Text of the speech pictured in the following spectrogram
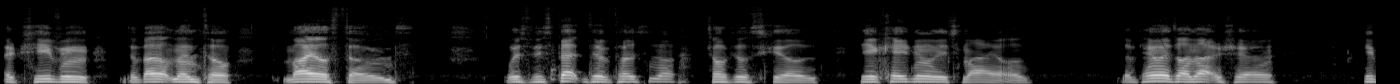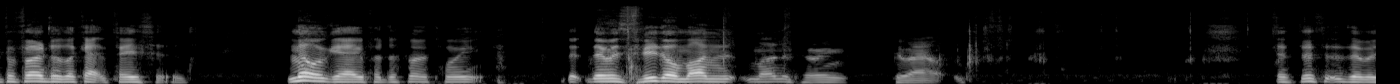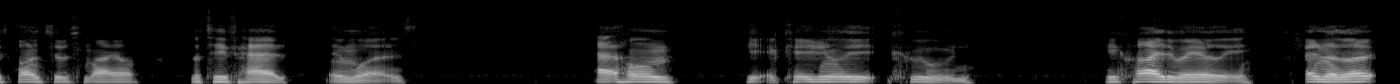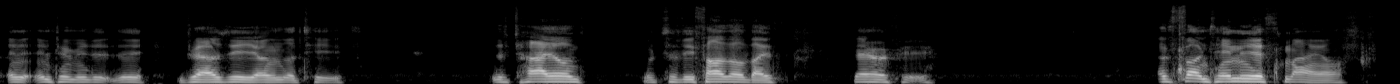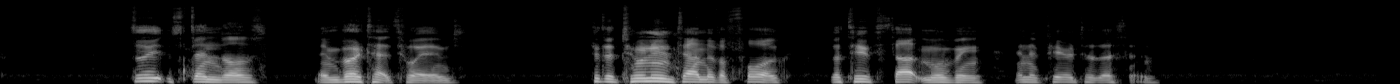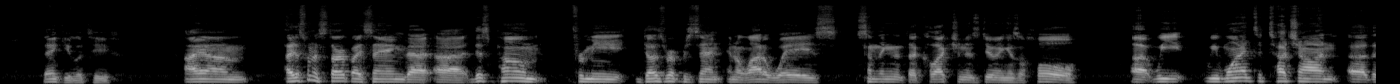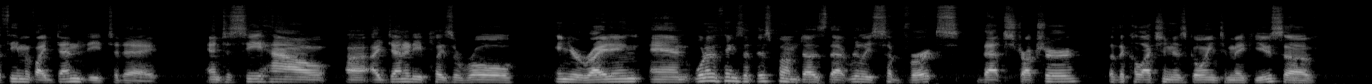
achieving developmental milestones. With respect to personal social skills, he occasionally smiled. The parents are not sure. He preferred to look at faces. No gag for the first week. There was fetal mon- monitoring throughout. If this is a responsive smile, Latif had and was. At home, he occasionally cooed. He cried rarely, an alert and intermittently drowsy young Latif. The child was to be followed by therapy. A spontaneous smile, sleep spindles, and vortex waves. To the tuning sound of a fork, Latif stopped moving and appeared to listen. Thank you, Latif. I um I just want to start by saying that uh, this poem for me does represent in a lot of ways something that the collection is doing as a whole. Uh, we we wanted to touch on uh, the theme of identity today, and to see how uh, identity plays a role in your writing. And one of the things that this poem does that really subverts that structure that the collection is going to make use of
